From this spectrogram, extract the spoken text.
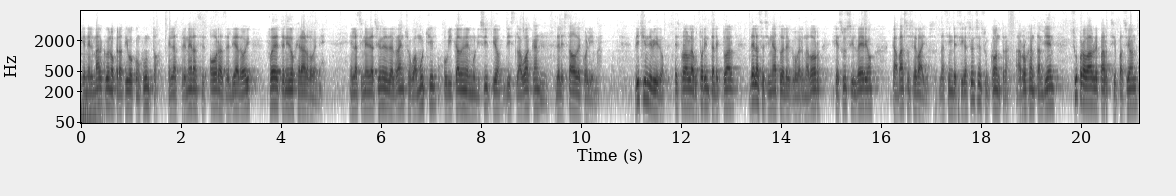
que en el marco de un operativo conjunto, en las primeras horas del día de hoy, fue detenido Gerardo N., en las inmediaciones del rancho Guamúchil, ubicado en el municipio de Islahuacan del estado de Colima. Dicho individuo es probable autor intelectual del asesinato del exgobernador Jesús Silverio Cavazo Ceballos. Las investigaciones en su contra arrojan también su probable participación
